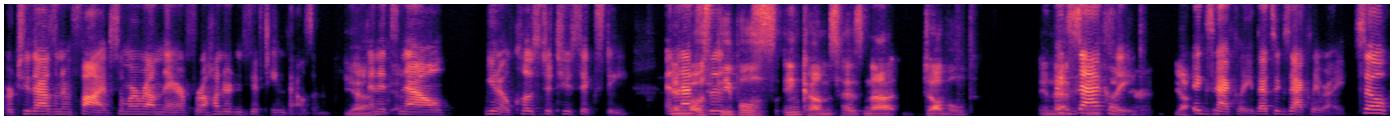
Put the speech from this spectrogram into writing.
or two thousand and five, somewhere around there for hundred and fifteen thousand. Yeah. And it's now, you know, close to two sixty. And, that's most the- people's incomes has not doubled in that same time Exactly. Yeah. Exactly. That's exactly right. So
